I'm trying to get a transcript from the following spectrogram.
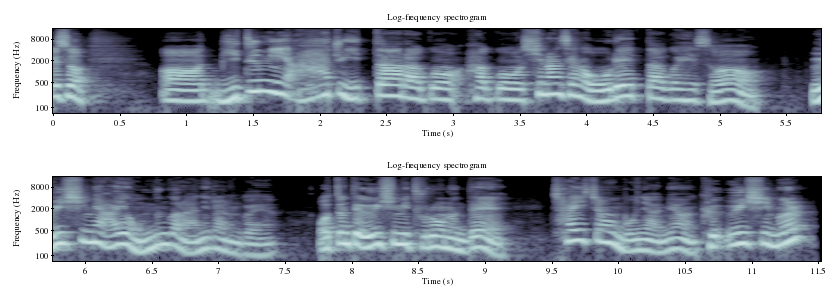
그래서 어, 믿음이 아주 있다라고 하고 신앙생활 오래 했다고 해서 의심이 아예 없는 건 아니라는 거예요. 어떤 때 의심이 들어오는데 차이점은 뭐냐면 그 의심을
